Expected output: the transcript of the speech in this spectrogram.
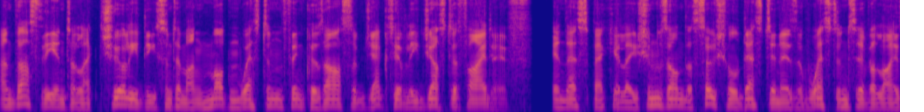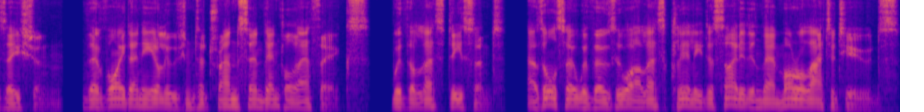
and thus the intellectually decent among modern Western thinkers are subjectively justified if, in their speculations on the social destinies of Western civilization, they avoid any allusion to transcendental ethics, with the less decent, as also with those who are less clearly decided in their moral attitudes.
